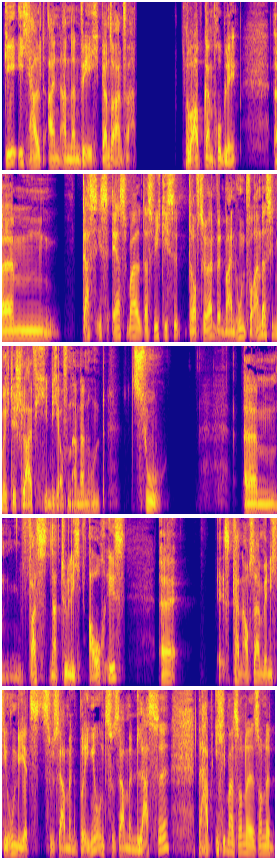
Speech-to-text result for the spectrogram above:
gehe ich halt einen anderen Weg. Ganz einfach. Überhaupt kein Problem. Ähm, das ist erstmal das Wichtigste, darauf zu hören, wenn mein Hund woanders hin möchte, schleife ich ihn nicht auf einen anderen Hund zu. Ähm, was natürlich auch ist, äh, es kann auch sein, wenn ich die Hunde jetzt zusammenbringe und zusammenlasse, da habe ich immer so eine so eine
